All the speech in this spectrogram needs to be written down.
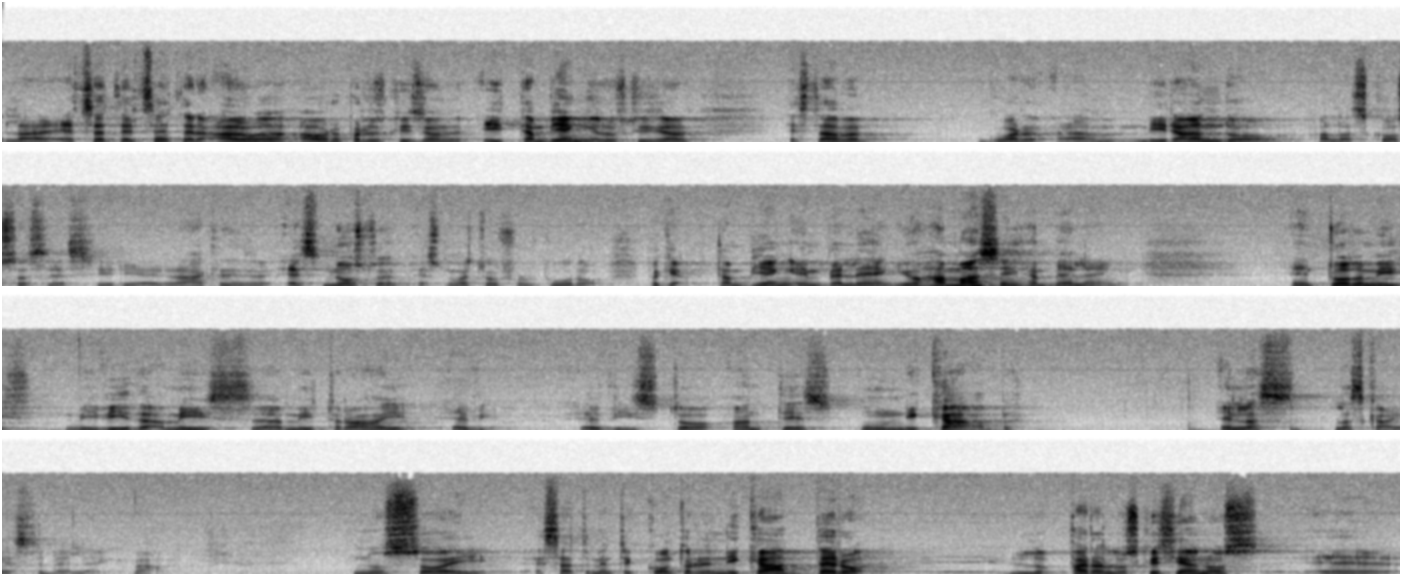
la- etcétera, etcétera. Ahora, ahora para los cristianos, y también los cristianos estaban ah, mirando a las cosas de Siria e Irak, es nuestro, es nuestro futuro. Porque también en Belén, yo jamás en Belén, en toda mi, mi vida, mis, ah, mi trabajo, he, he visto antes un niqab en las, las calles de Belén. No soy exactamente contra el niqab, pero lo- para los cristianos, eh,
